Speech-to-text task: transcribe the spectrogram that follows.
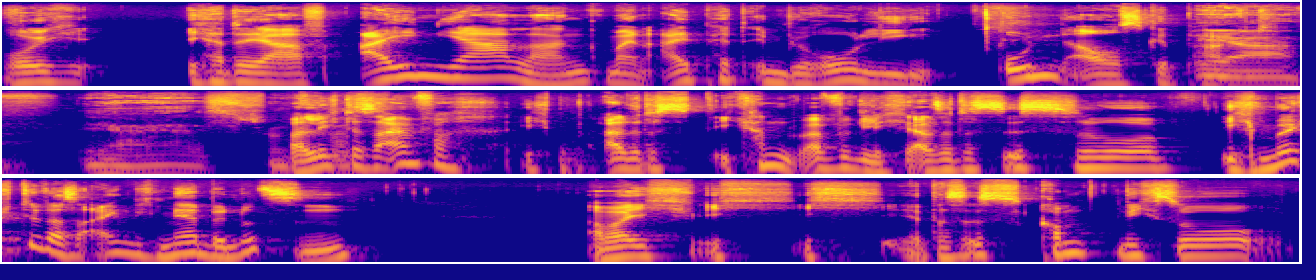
wo ich, ich hatte ja ein Jahr lang mein iPad im Büro liegen, unausgepackt. Ja, ja, ja, das ist schon Weil ich krass. das einfach, ich, also das, ich kann wirklich, also das ist so, ich möchte das eigentlich mehr benutzen, aber ich, ich, ich, das ist, kommt nicht so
